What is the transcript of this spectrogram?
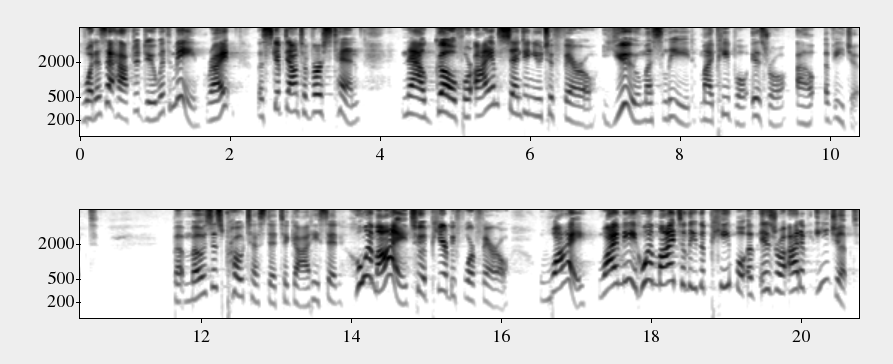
what does that have to do with me, right? Let's skip down to verse 10. Now go, for I am sending you to Pharaoh. You must lead my people, Israel, out of Egypt. But Moses protested to God. He said, Who am I to appear before Pharaoh? Why? Why me? Who am I to lead the people of Israel out of Egypt?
